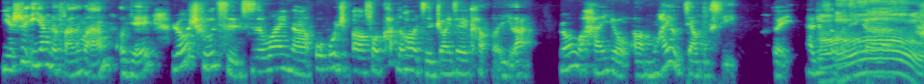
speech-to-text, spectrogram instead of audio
也是一样的繁忙，OK。然后除此之外呢，我我呃 for club 的话，我只 join 这些 club 而已啦。然后我还有嗯，我还有教补习，对，他就是 我的一个。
